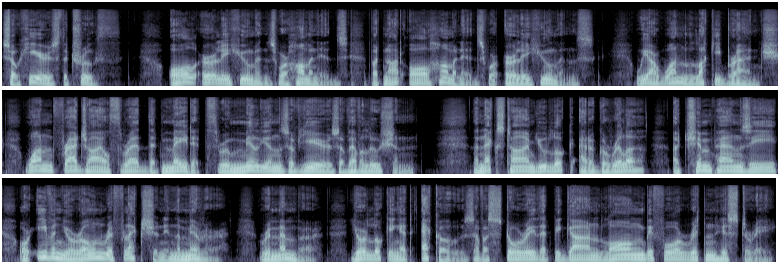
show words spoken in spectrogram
So here's the truth. All early humans were hominids, but not all hominids were early humans. We are one lucky branch, one fragile thread that made it through millions of years of evolution. The next time you look at a gorilla, a chimpanzee, or even your own reflection in the mirror, remember, you're looking at echoes of a story that began long before written history,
